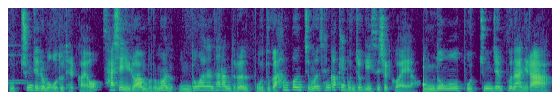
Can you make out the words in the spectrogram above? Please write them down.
보충제를 먹어도 될까요? 사실 이러한 물음은 운동하는 사람들은 모두가 한 번쯤은 생각해 본 적이 있으실 거예요. 운동 후 보충제뿐 아니라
